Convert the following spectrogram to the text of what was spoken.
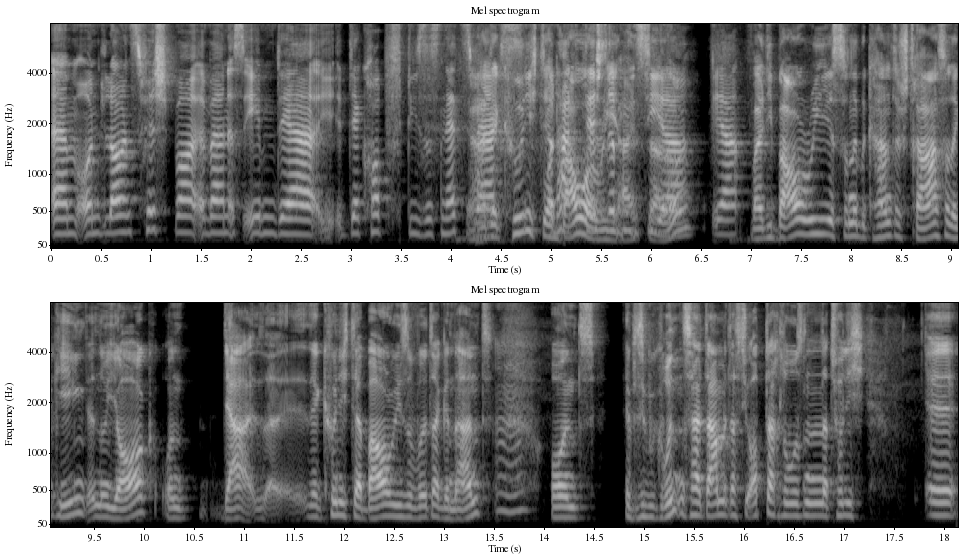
Ähm, und Lawrence Fishburne ist eben der, der Kopf dieses Netzwerks. Ja, der König der Bowery Strippenzieher. heißt er, ne? Ja. Weil die Bowery ist so eine bekannte Straße oder Gegend in New York und ja, der König der Bowery, so wird er genannt. Mhm. Und sie begründen es halt damit, dass die Obdachlosen natürlich äh,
